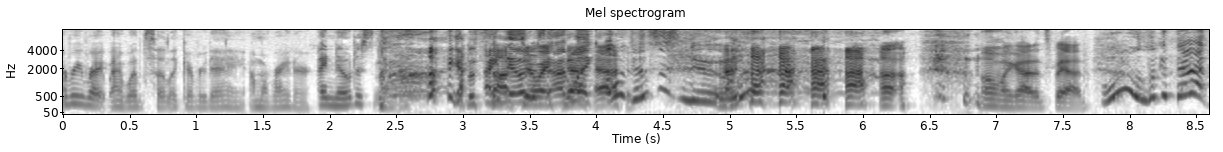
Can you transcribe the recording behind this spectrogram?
I rewrite my website like every day. I'm a writer. I noticed that. I gotta stop I noticed. doing I'm that. like, oh, this is new. oh my God, it's bad. Ooh, look at that.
